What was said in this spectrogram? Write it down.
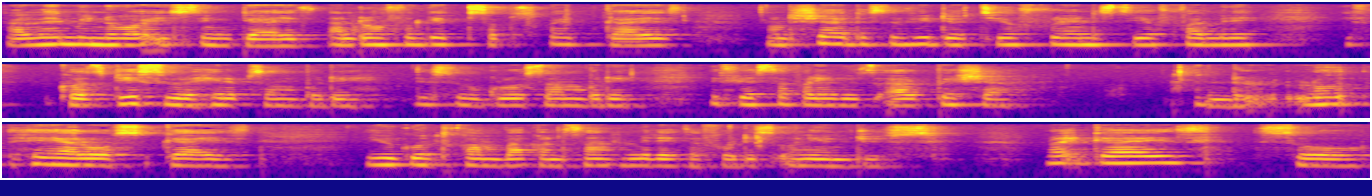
and let me know what you think guys. And don't forget to subscribe guys and share this video to your friends to your family because this will help somebody. This will grow somebody. If you're suffering with alopecia and hair loss guys you're going to come back and thank me later for this onion juice. Right guys? So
